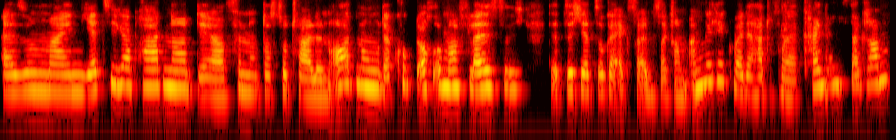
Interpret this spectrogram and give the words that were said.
Also mein jetziger Partner, der findet das total in Ordnung, der guckt auch immer fleißig. Der hat sich jetzt sogar extra Instagram angelegt, weil der hatte vorher kein Instagram.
